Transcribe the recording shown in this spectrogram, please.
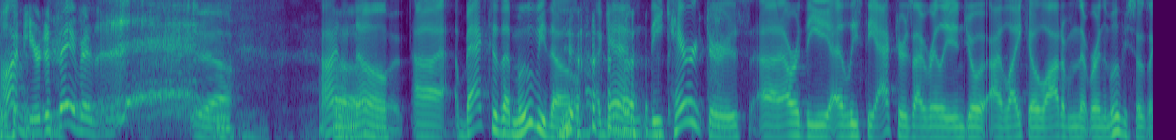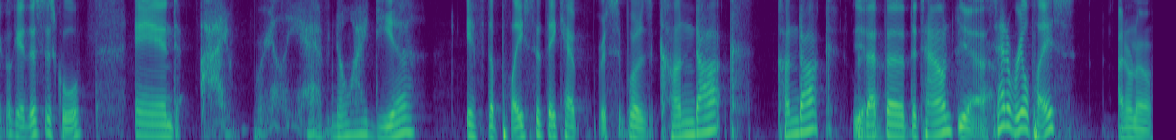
I'm here to save it. yeah. I don't know. Uh, back to the movie though. Again, the characters uh, or the at least the actors, I really enjoy. I like a lot of them that were in the movie. So I was like, okay, this is cool. And I really have no idea if the place that they kept was, was Kahndaq. Kahndaq is Yeah. that the the town? Yeah. Is that a real place? I don't know.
